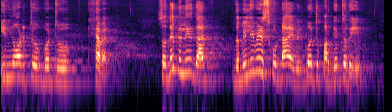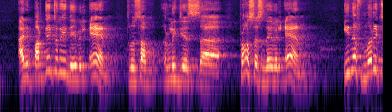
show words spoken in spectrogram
in order to go to heaven. So they believe that the believers who die will go to purgatory, and in purgatory they will earn through some religious uh, process, they will earn enough merit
